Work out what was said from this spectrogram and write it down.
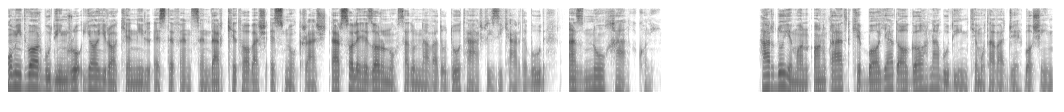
امیدوار بودیم رؤیایی را که نیل استفنسن در کتابش اسنوکرش در سال 1992 تحریزی کرده بود از نو خلق کنیم. هر دویمان آنقدر که باید آگاه نبودیم که متوجه باشیم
